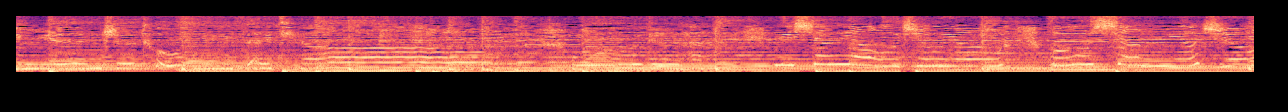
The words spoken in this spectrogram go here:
心忍着痛在跳，我的爱，你想要就要，不想要就。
